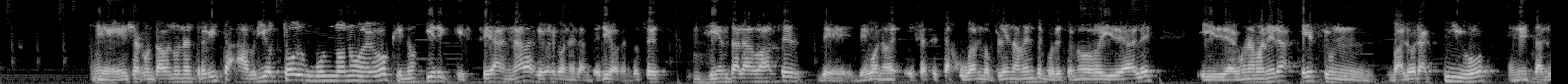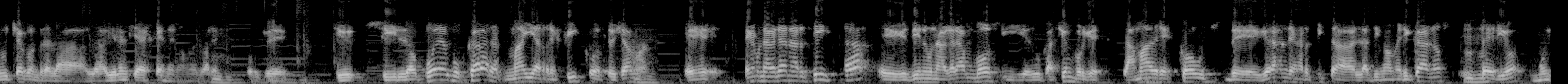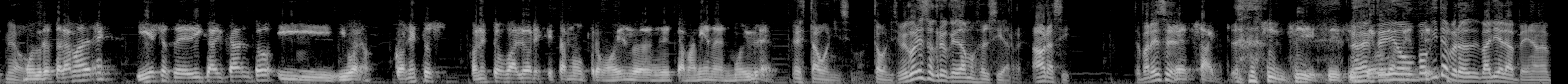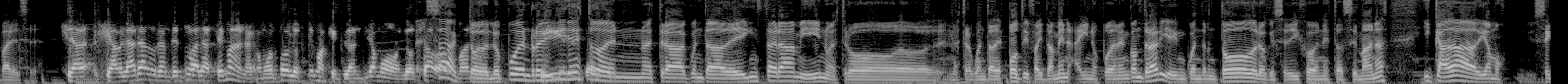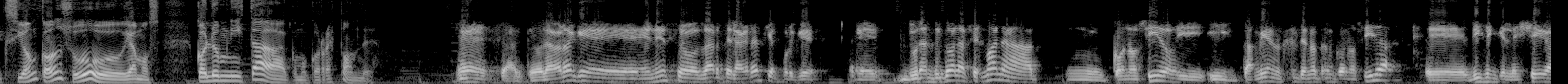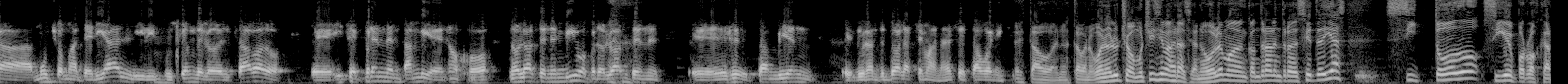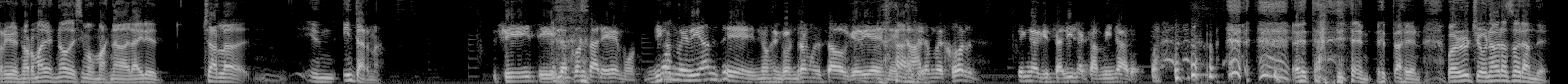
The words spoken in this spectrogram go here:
eh, ella contaba en una entrevista, abrió todo un mundo nuevo que no quiere que sea nada que ver con el anterior. Entonces, sienta las bases de, bueno, ella se está jugando plenamente por estos nuevos ideales y de alguna manera es un valor activo en esta lucha contra la, violencia de género, me parece. Porque si, si lo pueden buscar, Maya Refico se llama. Eh, es una gran artista eh, que tiene una gran voz y educación porque la madre es coach de grandes artistas latinoamericanos, en serio, muy, muy grosa la madre, y ella se dedica al canto y, bueno, con estos con estos valores que estamos promoviendo desde esta mañana en Muy Bien. Está buenísimo, está buenísimo. Y con eso creo que damos el cierre. Ahora sí. ¿Te parece? Exacto. Sí, sí, sí. Nos extendimos un poquito, pero valía la pena, me parece. Se, hablará durante toda la semana, como todos los temas que planteamos los sábados. Exacto, lo pueden revivir esto en nuestra cuenta de Instagram y nuestro nuestra cuenta de Spotify también. Ahí nos pueden encontrar y encuentran todo lo que se dijo en estas semanas. Y cada, digamos, sección con su, digamos, columnista como corresponde. Exacto. La verdad que en eso darte la gracia porque eh, durante toda la semana mm, conocidos y, también gente no tan conocida eh, dicen que les llega mucho material y difusión de lo del sábado eh, y se prenden también, ojo, no lo hacen en vivo, pero lo hacen también durante toda la semana, eso está buenísimo. Está bueno, está bueno. Bueno, Lucho, muchísimas gracias. Nos volvemos a encontrar dentro de siete días. Si todo sigue por los carriles normales, no decimos más nada al aire, charla interna. Sí, sí, lo contaremos. Dios mediante nos encontramos el sábado que viene. A lo mejor tenga que salir a caminar. está bien, está bien. Bueno, Lucho, un abrazo grande.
